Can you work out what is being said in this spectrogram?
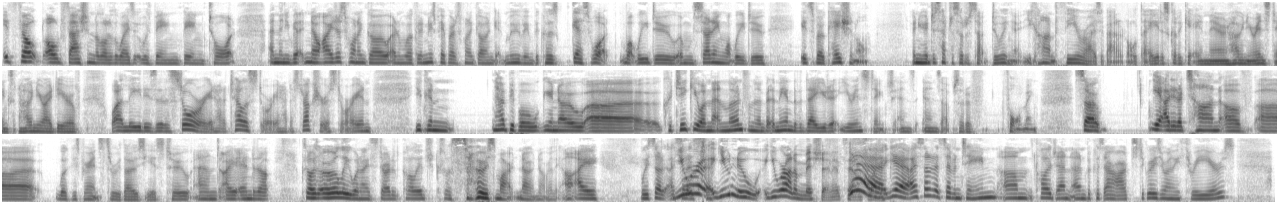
it felt old fashioned a lot of the ways it was being being taught. And then you'd be like, no, I just want to go and work at a newspaper. I just want to go and get moving because guess what? What we do and studying what we do, it's vocational. And you just have to sort of start doing it. You can't theorize about it all day. You just got to get in there and hone your instincts and hone your idea of what a lead is in a story and how to tell a story and how to structure a story. And you can have people, you know, uh, critique you on that and learn from them. But at the end of the day, you, your instinct ends, ends up sort of forming. So, yeah, I did a ton of uh, work experience through those years too. And I ended up, because I was early when I started college because I was so smart. No, not really. I we started. I You started were you knew you were on a mission. It sounds yeah, like. yeah. I started at 17, um, college, and, and because our arts degrees are only three years,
